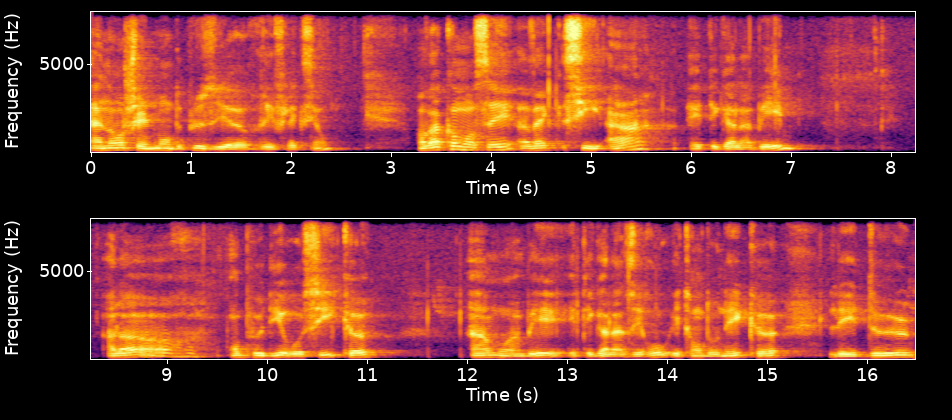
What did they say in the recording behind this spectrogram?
un enchaînement de plusieurs réflexions. On va commencer avec si A est égal à B, alors on peut dire aussi que A moins B est égal à 0, étant donné que les deux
